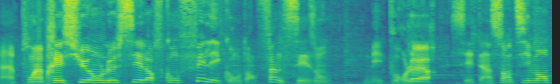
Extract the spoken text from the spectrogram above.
Un point précieux, on le sait lorsqu'on fait les comptes en fin de saison, mais pour l'heure, c'est un sentiment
